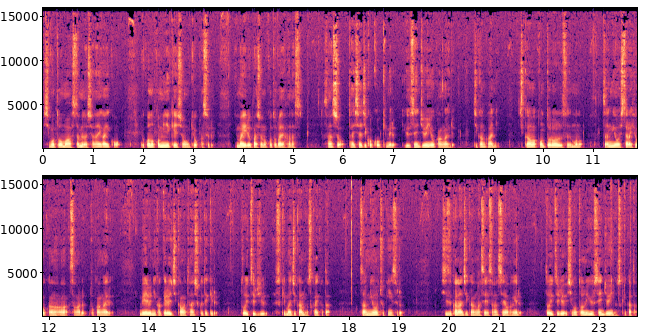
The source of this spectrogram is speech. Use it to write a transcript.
仕事を回すための社内外交。横のコミュニケーションを強化する。今いる場所の言葉で話す。3章退社時刻を決める。優先順位を考える。時間管理。時間はコントロールするもの。残業したら評価が下がると考える。メールにかける時間は短縮できる。ドイツ流隙間時間の使い方。残業を貯金する。静かな時間が生産性を上げる。ドイツ流仕事の優先順位の付け方。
